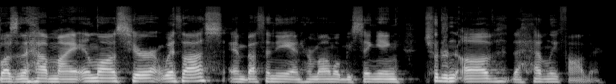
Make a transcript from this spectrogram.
Blessing to have my in laws here with us, and Bethany and her mom will be singing Children of the Heavenly Father.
